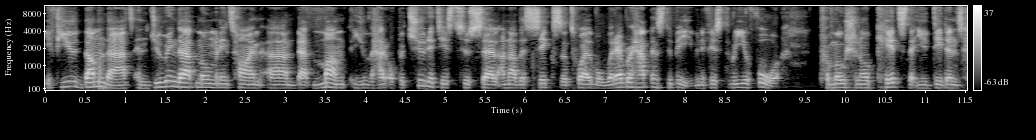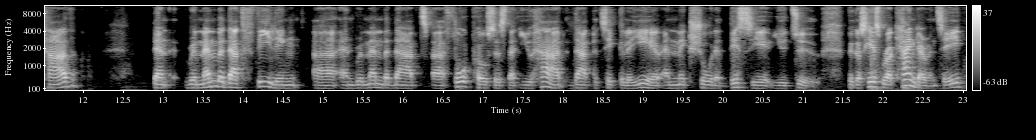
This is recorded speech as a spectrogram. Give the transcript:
If you've done that and during that moment in time, um, that month, you've had opportunities to sell another six or 12 or whatever happens to be, even if it's three or four promotional kits that you didn't have, then remember that feeling uh, and remember that uh, thought process that you had that particular year and make sure that this year you do. Because here's what I can guarantee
